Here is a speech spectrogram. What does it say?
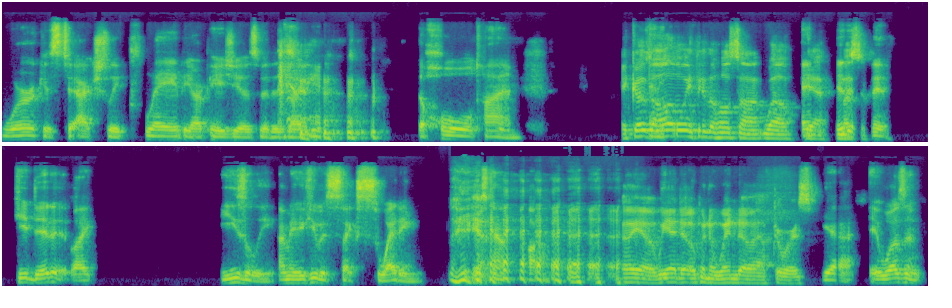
work is to actually play the arpeggios with his right hand the whole time. It goes all the way through the whole song. Well, yeah. he, did must it, he did it like easily. I mean, he was like sweating. Kind have- oh yeah, we had to open a window afterwards. Yeah, it wasn't.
